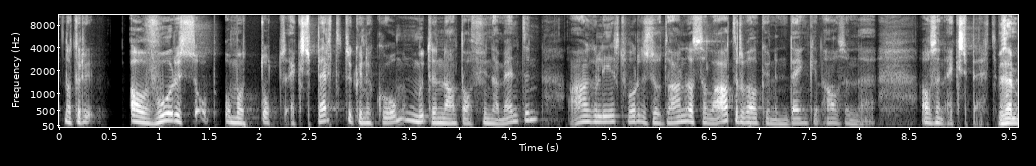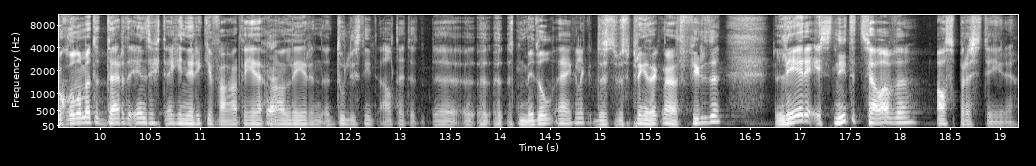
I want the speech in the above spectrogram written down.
dat er alvorens op, om het tot expert te kunnen komen, moeten een aantal fundamenten aangeleerd worden, zodanig dat ze later wel kunnen denken als een, uh, als een expert. We zijn begonnen met het derde inzicht, generieke vaardigheden ja. aanleren. Het doel is niet altijd het, uh, het, het, middel eigenlijk. Dus we springen direct naar het vierde. Leren is niet hetzelfde als presteren.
